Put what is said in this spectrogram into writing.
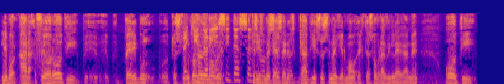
Λοιπόν, άρα θεωρώ ότι ε, περίπου το σκηνικό θα είναι τρεις με τέσσερις. Κάποιοι στο συναγερμό εχθές το βράδυ λέγανε ότι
